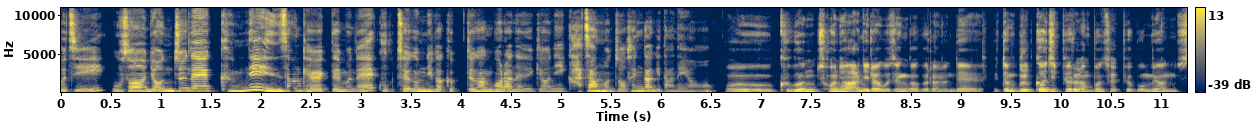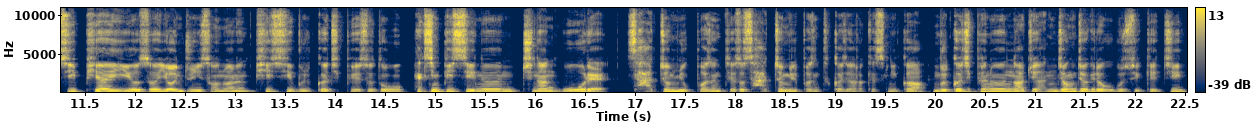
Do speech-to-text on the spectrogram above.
아버지, 우선 연준의 금리 인상 계획 때문에 국채 금리가 급등한 거라는 의견이 가장 먼저 생각이 나네요. 어, 그건 전혀 아니라고 생각을 하는데, 일단 물가 지표를 한번 살펴보면, CPI에 이어서 연준이 선호하는 PC 물가 지표에서도 핵심 PC는 지난 5월에 4.6%에서 4.1%까지 하락했으니까 물가 지표는 아주 안정적이라고 볼 수 있겠지.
